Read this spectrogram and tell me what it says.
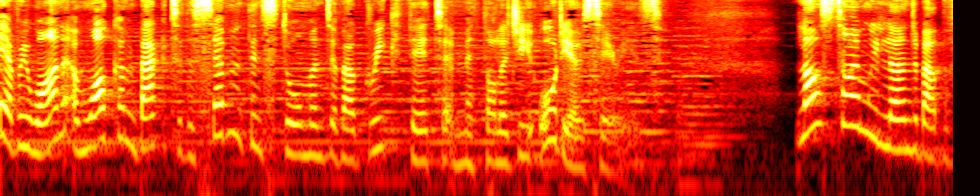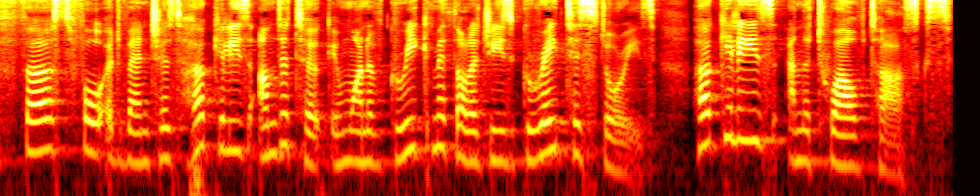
Hi, everyone, and welcome back to the seventh installment of our Greek theatre and mythology audio series. Last time we learned about the first four adventures Hercules undertook in one of Greek mythology's greatest stories Hercules and the Twelve Tasks.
